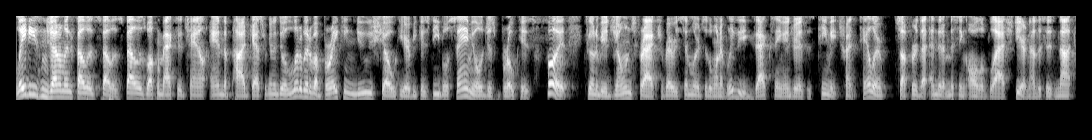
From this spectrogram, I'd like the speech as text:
Ladies and gentlemen, fellas, fellas, fellas, welcome back to the channel and the podcast. We're going to do a little bit of a breaking news show here because Deebo Samuel just broke his foot. It's going to be a Jones fracture, very similar to the one, I believe, the exact same injury as his teammate Trent Taylor suffered that ended up missing all of last year. Now, this is not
